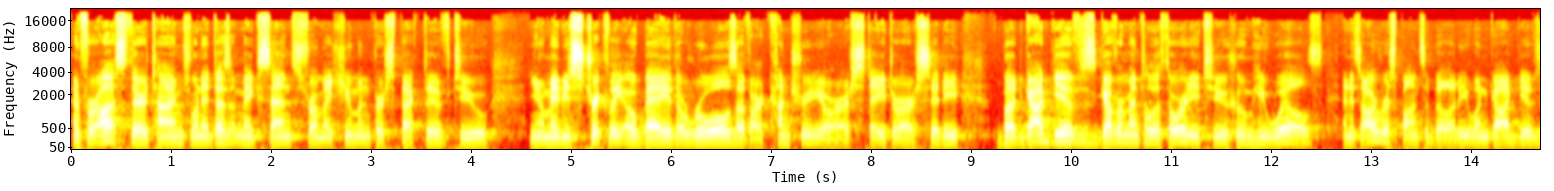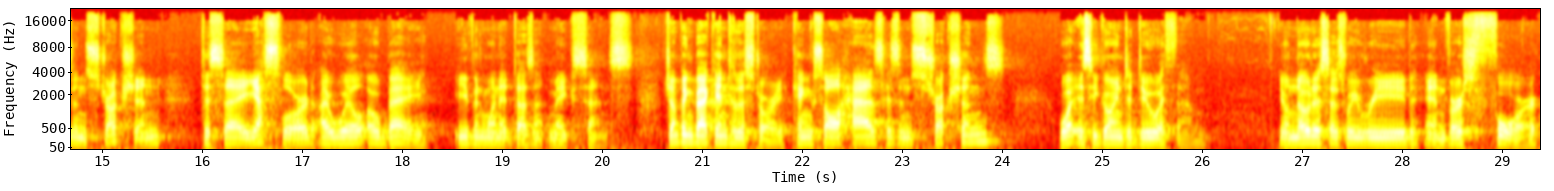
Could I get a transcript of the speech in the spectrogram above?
And for us, there are times when it doesn't make sense from a human perspective to, you know, maybe strictly obey the rules of our country or our state or our city. But God gives governmental authority to whom He wills, and it's our responsibility when God gives instruction to say, Yes, Lord, I will obey, even when it doesn't make sense. Jumping back into the story, King Saul has his instructions. What is he going to do with them? You'll notice as we read in verse 4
